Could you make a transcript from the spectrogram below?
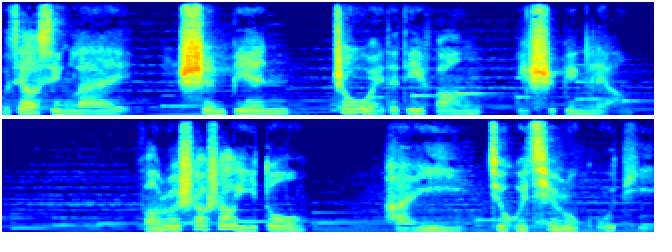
我觉醒来，身边周围的地方已是冰凉，仿若稍稍一动，寒意就会侵入骨体。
